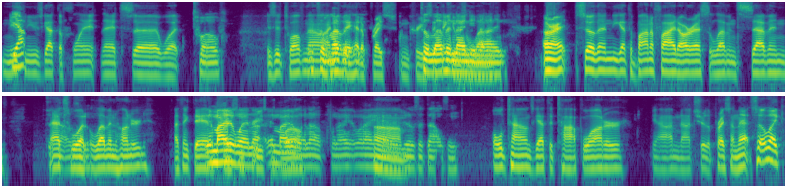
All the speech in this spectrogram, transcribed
New Yep. Canoe's got the Flint. That's uh what Twelve. is it? Twelve now. It's I know they had a price increase. It's I think it eleven was ninety 11. nine. All right. So then you got the Bonafide RS eleven seven. That's what eleven hundred. I think they had. It might have went up. It might have well. went up when I when I had Um, it. It was a thousand. Old Town's got the top water. Yeah, I'm not sure the price on that. So like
